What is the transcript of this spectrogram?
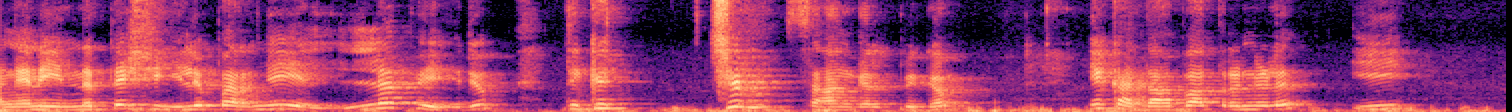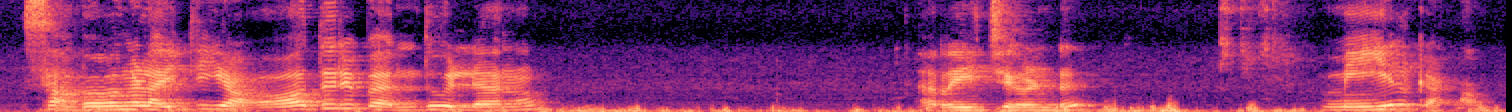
അങ്ങനെ ഇന്നത്തെ ഷീല പറഞ്ഞ എല്ലാ പേരും തികച്ചും സാങ്കല്പികം ഈ കഥാപാത്രങ്ങൾ ഈ സംഭവങ്ങളായിട്ട് യാതൊരു ബന്ധവുമില്ലെന്നും അറിയിച്ചുകൊണ്ട് മീയിൽ കാണാം.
